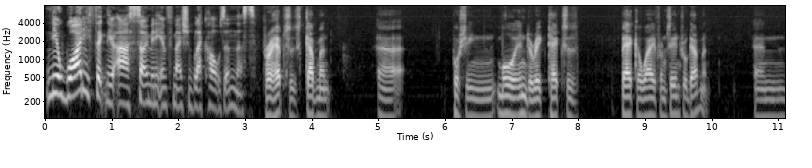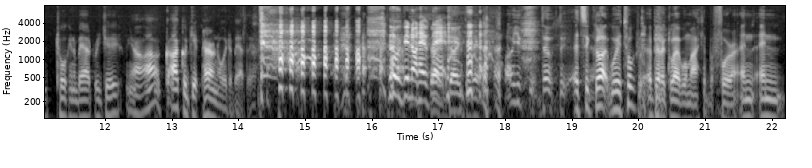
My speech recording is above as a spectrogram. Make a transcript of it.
Neil, why do you think there are so many information black holes in this? Perhaps it's government uh, pushing more indirect taxes back away from central government and talking about reduce. You know, I, I could get paranoid about that. but we did not have don't, that. Don't do that. oh, the, the, it's a we talked about a global market before, and and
